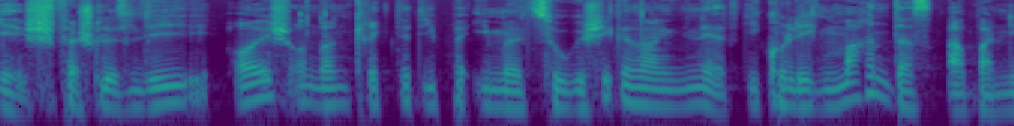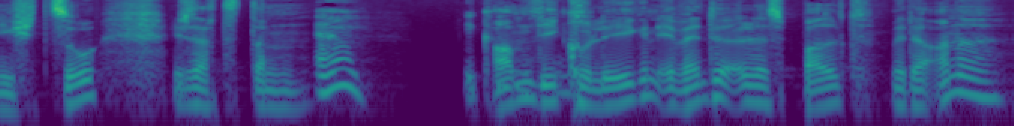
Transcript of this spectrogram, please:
ich verschlüssel die euch und dann kriegt ihr die per E-Mail zugeschickt und sagen, nee, die Kollegen machen das aber nicht so. Ich sagte, dann ja, die haben die nicht. Kollegen eventuell es bald mit der Anne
